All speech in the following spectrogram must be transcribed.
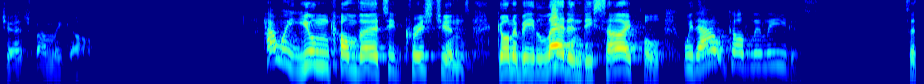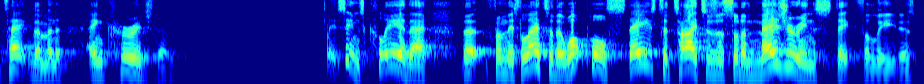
church family got? How are young converted Christians going to be led and discipled without godly leaders to take them and encourage them? It seems clear then that from this letter that what Paul states to Titus as a sort of measuring stick for leaders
